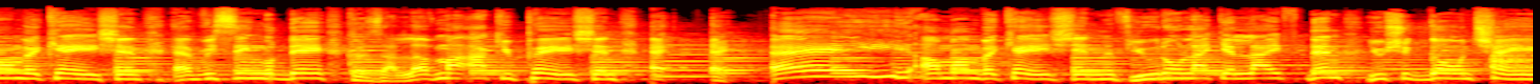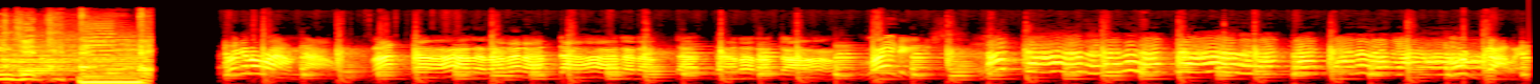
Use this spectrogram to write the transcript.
on vacation every single day Cause I love my occupation Hey, hey, hey! I'm on vacation If you don't like your life, then you should go and change it ay, ay. Bring it around now Ladies Good golly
